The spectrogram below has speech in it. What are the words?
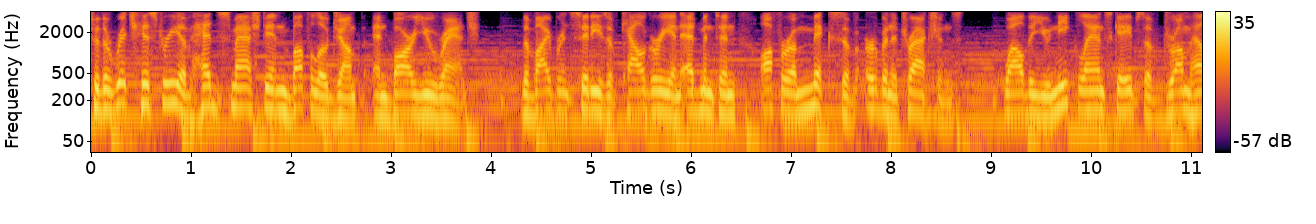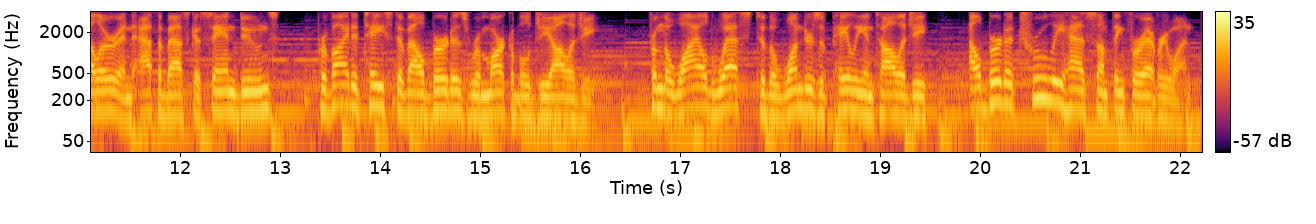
to the rich history of head-smashed-in Buffalo Jump and Bar U Ranch. The vibrant cities of Calgary and Edmonton offer a mix of urban attractions, while the unique landscapes of Drumheller and Athabasca sand dunes provide a taste of Alberta's remarkable geology. From the Wild West to the wonders of paleontology, Alberta truly has something for everyone.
